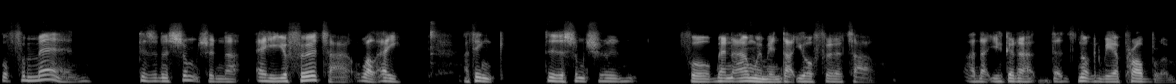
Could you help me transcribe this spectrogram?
But for men there's an assumption that a you're fertile well a i think there's an assumption for men and women that you're fertile and that you're gonna that's not going to be a problem.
